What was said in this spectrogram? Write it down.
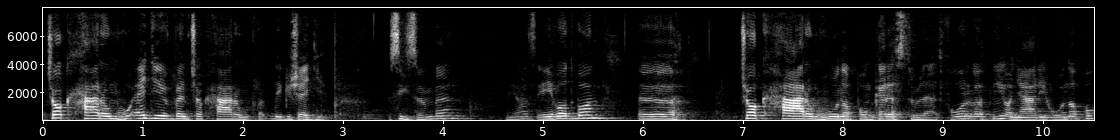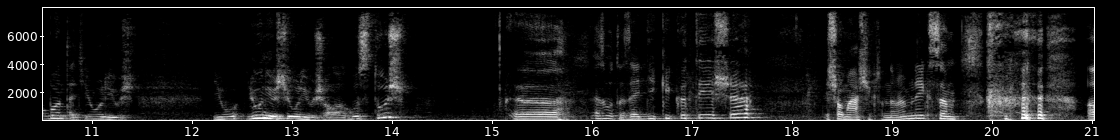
csak három, egy évben csak három, mégis egy, seasonben, mi az, évadban, csak három hónapon keresztül lehet forgatni a nyári hónapokban, tehát július, jú, június, július, augusztus. Ez volt az egyik kikötése, és a másikra nem emlékszem. a,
